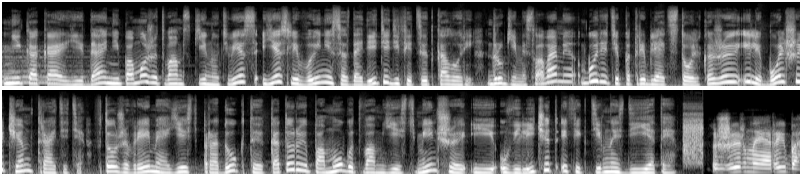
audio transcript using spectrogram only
Никакая еда не поможет вам скинуть вес, если вы не создадите дефицит калорий. Другими словами, будете потреблять столько же или больше, чем тратите. В то же время есть продукты, которые помогут вам есть меньше и увеличат эффективность диеты. Жирная рыба.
